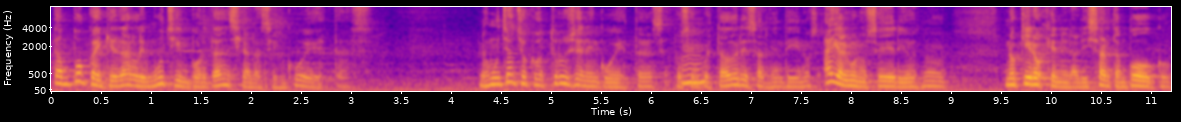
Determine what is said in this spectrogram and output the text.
Tampoco hay que darle mucha importancia a las encuestas. Los muchachos construyen encuestas, los encuestadores argentinos, hay algunos serios, ¿no? quiero generalizar tampoco,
